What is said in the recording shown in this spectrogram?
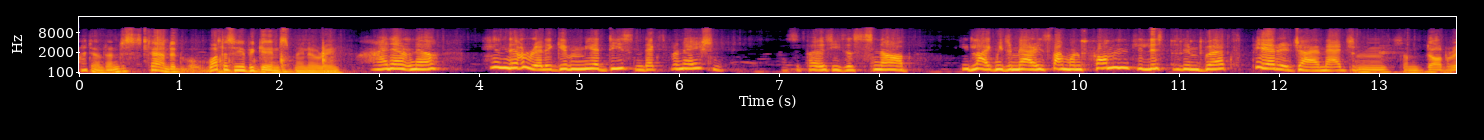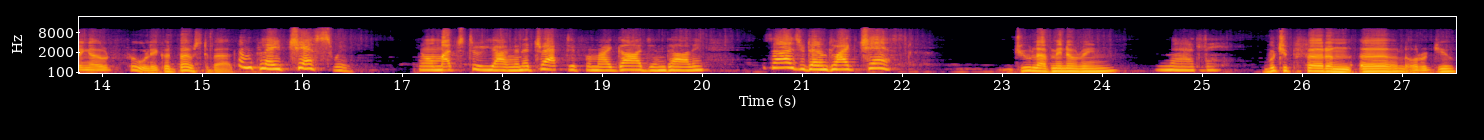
I don't understand it. What does he have against me, Noreen? I don't know. He's never really given me a decent explanation. I suppose he's a snob. He'd like me to marry someone prominently listed in Burke's peerage, I imagine, Mm, some doddering old fool he could boast about. and play chess with. You're much too young and attractive for my guardian, darling. Besides, you don't like chess. Do you love me, Noreen? Madly. Would you prefer an earl or a duke?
